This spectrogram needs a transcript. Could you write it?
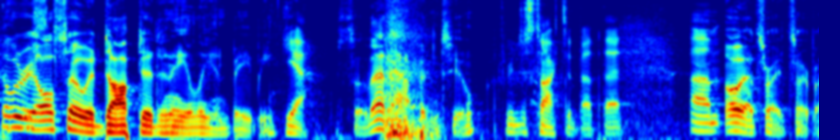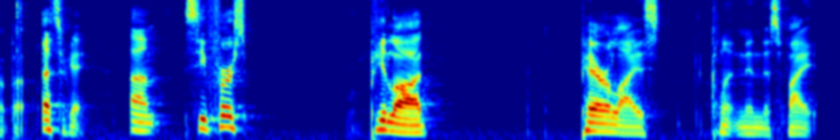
Hillary also adopted an alien baby, yeah. so that happened too. We just talked about that. Um, Oh, that's right. Sorry about that. that's okay. Um, see, first, P'lod paralyzed Clinton in this fight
